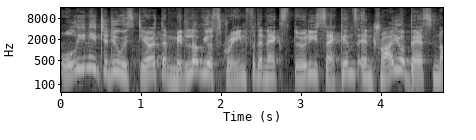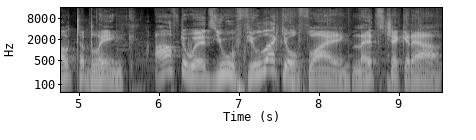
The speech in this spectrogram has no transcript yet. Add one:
All you need to do is stare at the middle of your screen for the next 30 seconds and try your best not to blink. Afterwards, you will feel like you're flying. Let's check it out.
